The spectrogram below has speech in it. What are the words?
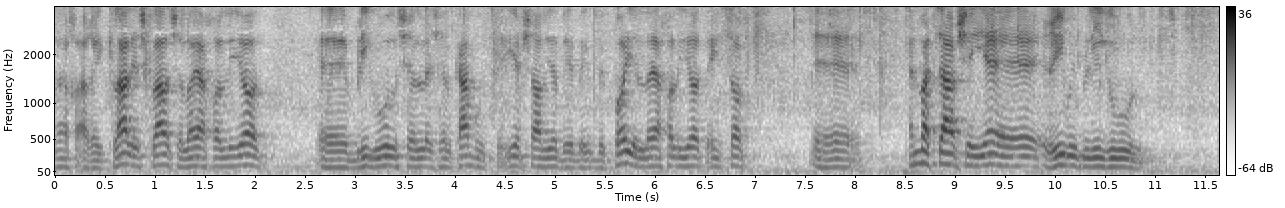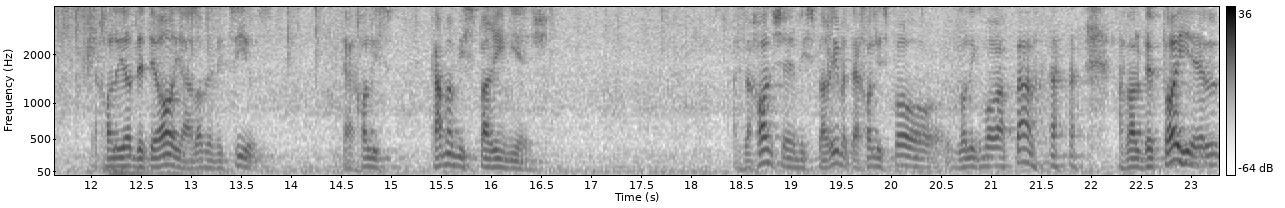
הרי כלל, יש כלל שלא יכול להיות בלי גבול של, של קמוס, אי אפשר להיות בפועל, לא יכול להיות אין סוף. אין מצב שיהיה ריבוי בלי גבול. יכול להיות בתיאוריה, לא במציאוס. אתה יכול, לס... כמה מספרים יש? אז נכון שמספרים אתה יכול לספור, לא לגמור אף פעם, אבל בפועל,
